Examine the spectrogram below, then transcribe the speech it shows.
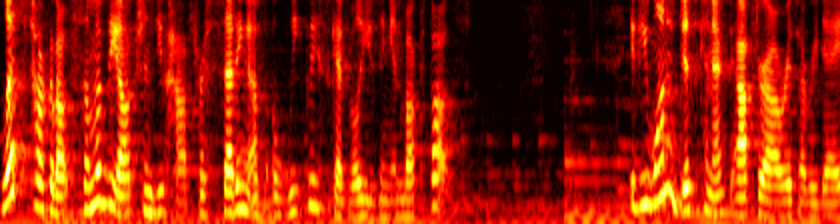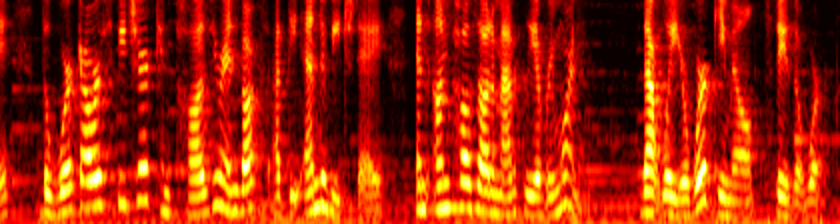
let's talk about some of the options you have for setting up a weekly schedule using Inbox Pause. If you want to disconnect after hours every day, the Work Hours feature can pause your inbox at the end of each day and unpause automatically every morning. That way, your work email stays at work.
